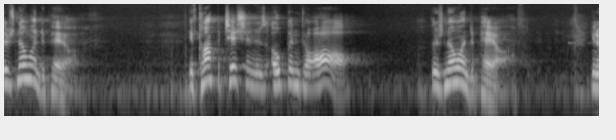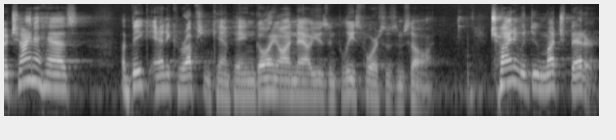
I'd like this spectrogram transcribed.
there's no one to pay off. If competition is open to all, there's no one to pay off. You know, China has a big anti-corruption campaign going on now using police forces and so on. China would do much better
